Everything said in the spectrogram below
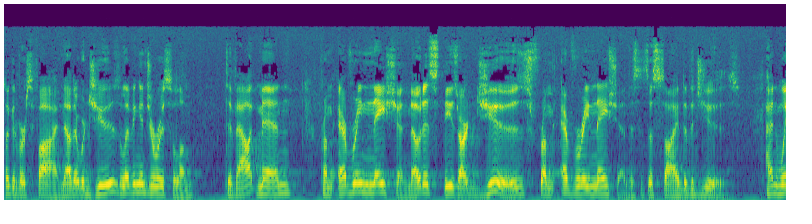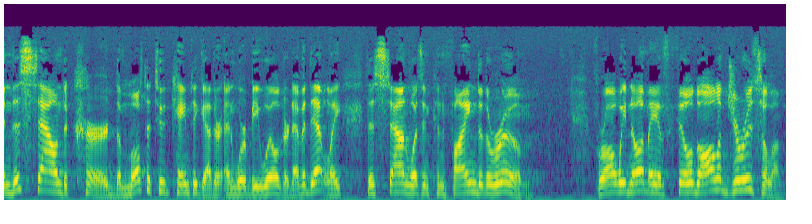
Look at verse 5. Now there were Jews living in Jerusalem, devout men from every nation. Notice these are Jews from every nation. This is a sign to the Jews. And when this sound occurred, the multitude came together and were bewildered. Evidently, this sound wasn't confined to the room. For all we know, it may have filled all of Jerusalem.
